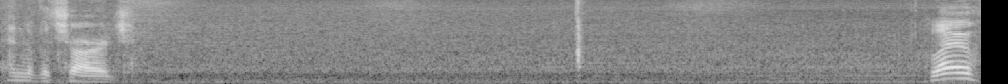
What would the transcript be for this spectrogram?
End of the charge. Hello?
